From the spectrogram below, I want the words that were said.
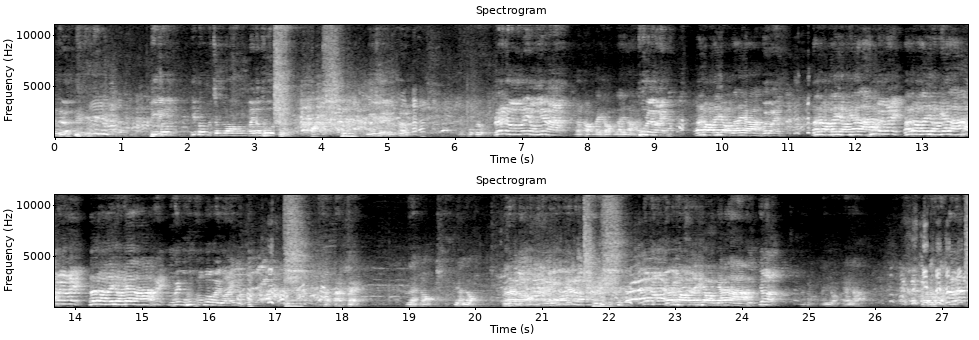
อดีลุงหน้าเบื่อเดือพี่เบิ้มพี่เบิ้มจำลองไม่ต้องพูดดูเฉยๆครับผมเป็นระนองระยองยะลาแล้วน้องระยองระยาพูดไวแล้วน้องระยองระยาๆไวแล้วน้องระยองยะลาๆพูดไวแล้วน้องระยองยะลาๆพูดไวแล้วน้องระยองยะลาๆให้กูให้กูพูดคำว่าไวๆตั้งแต่และน้องอย่าหลอกระนองระยองยะลาระนองแล้วน้องระยองยะลาสุดยอดแล้วน้องระยองยะลาอะไร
